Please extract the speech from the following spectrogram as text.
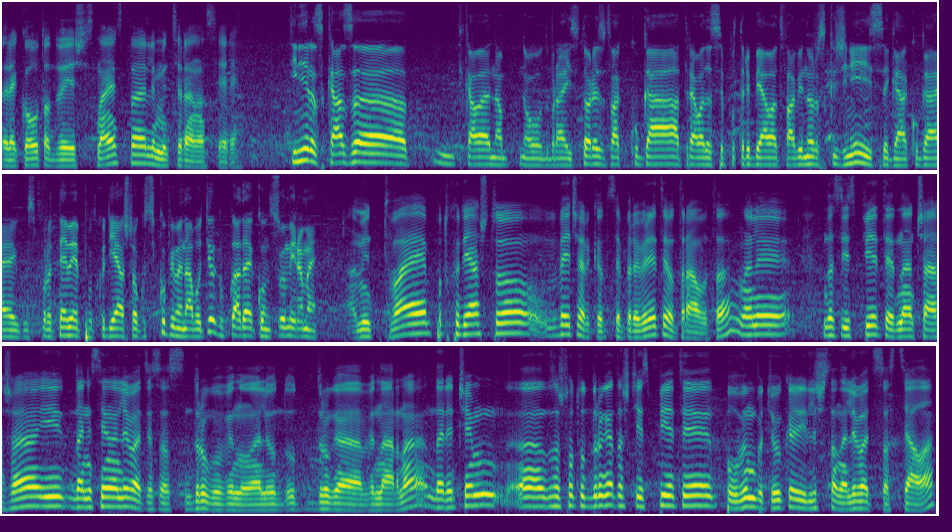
реколта 2016, лимитирана серия. Ти ни разказа такава една много добра история за това кога трябва да се потребява това вино. Разкажи ни сега, кога е според тебе е подходящо, ако си купим една бутилка, кога да я консумираме. Ами това е подходящо вечер, като се преведете от работа, нали, да си изпиете една чаша и да не се наливате с друго вино, нали, от, от друга винарна, да речем, защото другата ще изпиете половин бутилка или ще се наливате с цяла,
